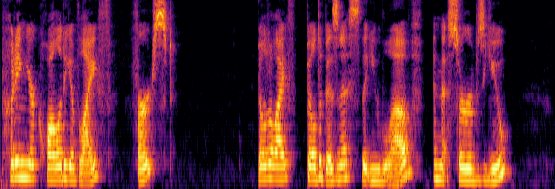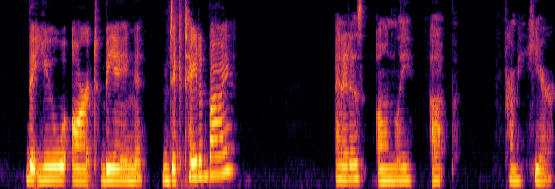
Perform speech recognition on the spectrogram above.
putting your quality of life first. Build a life, build a business that you love and that serves you, that you aren't being dictated by. And it is only up from here.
